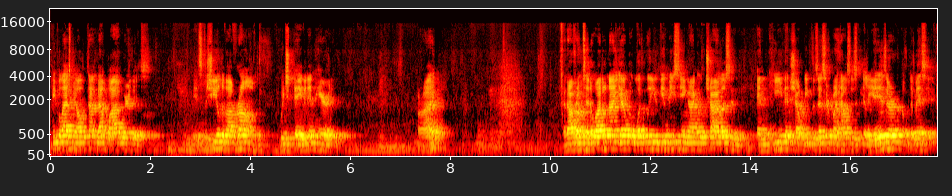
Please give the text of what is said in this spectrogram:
People ask me all the time about why I wear this. It's the shield of Avram, which David inherited. All right? And Avram said, Oh Adonai Yahweh, what will you give me, seeing I go childless, and, and he that shall be possessor of my house is Eliezer of Damascus?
